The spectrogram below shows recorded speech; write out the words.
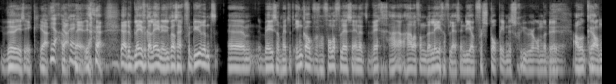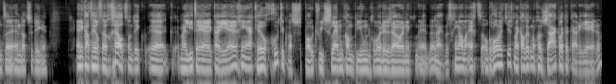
we is ik. Ja, Ja, oké. nee, ja, ja, dat bleef ik alleen. Dus ik was eigenlijk voortdurend ehm, bezig met het inkopen van volle flessen en het weghalen van de lege flessen. En die ook verstoppen in de schuur onder de Ja. oude kranten en dat soort dingen. En ik had heel veel geld, want ik, eh, ik- mijn literaire carrière ging eigenlijk heel goed. Ik was Poetry Slam kampioen geworden en zo. En ik, eh, nou, dat ging allemaal echt op rolletjes. Maar ik had ook nog een zakelijke carrière,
